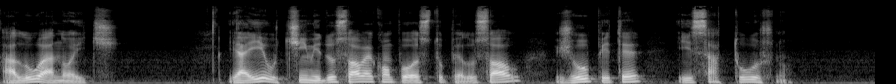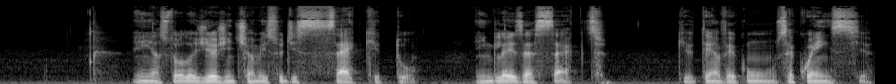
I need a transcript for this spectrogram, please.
a Lua, a noite. E aí, o time do Sol é composto pelo Sol, Júpiter e Saturno. Em astrologia, a gente chama isso de secto. Em inglês é sect, que tem a ver com sequência.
